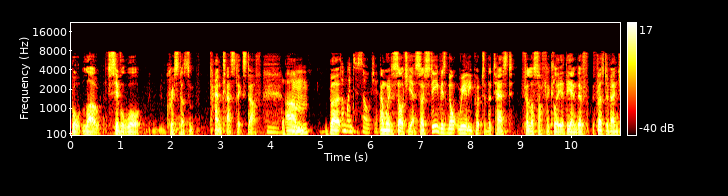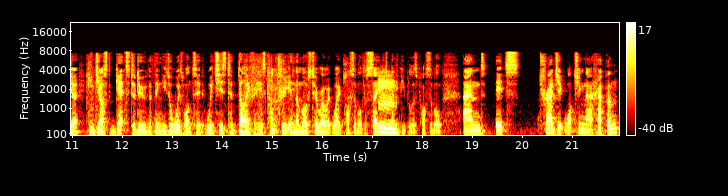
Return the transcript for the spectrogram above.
brought low. Civil War, Chris does some fantastic stuff. Um, but and Winter Soldier. and Winter Soldier, yes. So Steve is not really put to the test philosophically at the end of First Avenger. He just gets to do the thing he's always wanted, which is to die for his country in the most heroic way possible, to save as Mm. many people as possible. And it's tragic watching that happen,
